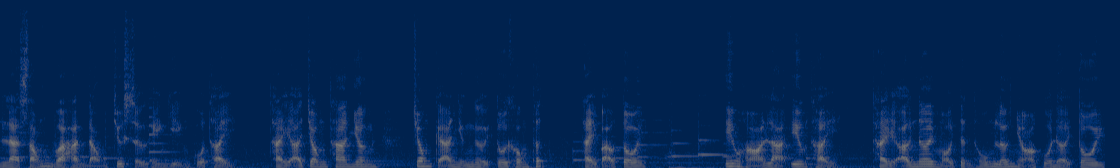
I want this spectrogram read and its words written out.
là sống và hành động trước sự hiện diện của thầy. Thầy ở trong tha nhân, trong cả những người tôi không thích. Thầy bảo tôi, yêu họ là yêu thầy. Thầy ở nơi mỗi tình huống lớn nhỏ của đời tôi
